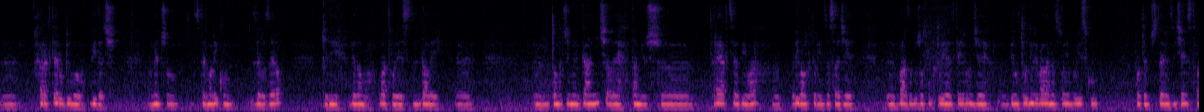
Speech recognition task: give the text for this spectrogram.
e, charakteru było widać w meczu z Termaliką 0-0, kiedy wiadomo, łatwo jest dalej e, e, tą drużynę ganić, ale tam już e, reakcja była. Rywal, który w zasadzie bardzo dużo punktuje w tej rundzie, był trudnym rywalem na swoim boisku. Potem cztery zwycięstwa,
